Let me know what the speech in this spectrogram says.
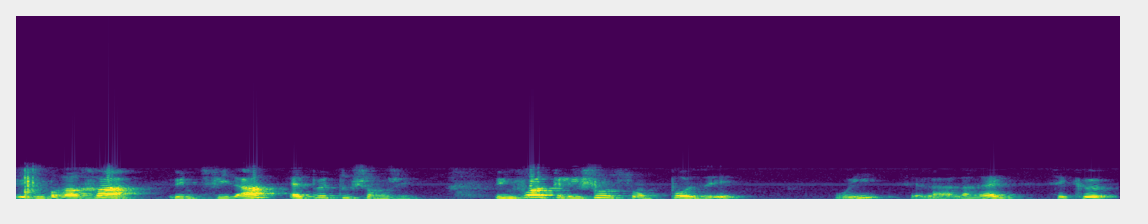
une bracha, une tfila, elle peut tout changer. Une fois que les choses sont posées, oui, c'est la, la, règle, c'est que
